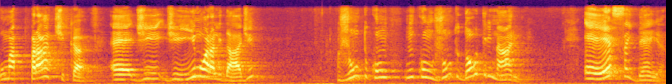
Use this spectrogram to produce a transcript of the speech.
uma prática é, de, de imoralidade, junto com um conjunto doutrinário. É essa a ideia.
